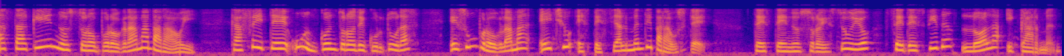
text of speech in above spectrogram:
Hasta aquí nuestro programa para hoy. Café y té, un encuentro de culturas, es un programa hecho especialmente para usted. Desde nuestro estudio se despiden Lola y Carmen.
